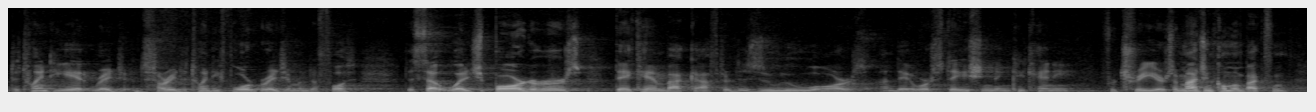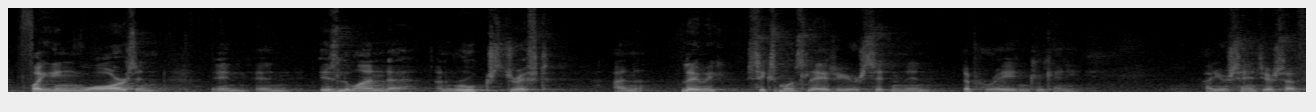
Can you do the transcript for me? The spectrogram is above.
the 28 reg, sorry, the 24th Regiment of Foot, the South Welsh Borderers. They came back after the Zulu Wars and they were stationed in Kilkenny for three years. Imagine coming back from fighting wars in, in, in Isandlwana and Rorke's Drift, and maybe six months later you're sitting in the parade in Kilkenny, and you're saying to yourself,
